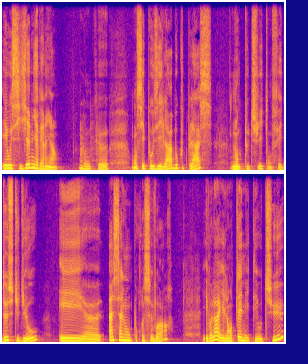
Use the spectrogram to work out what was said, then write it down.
Et au sixième, il n'y avait rien. Donc, euh, on s'est posé là, beaucoup de place. Donc, tout de suite, on fait deux studios et euh, un salon pour recevoir. Et voilà, et l'antenne était au-dessus.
